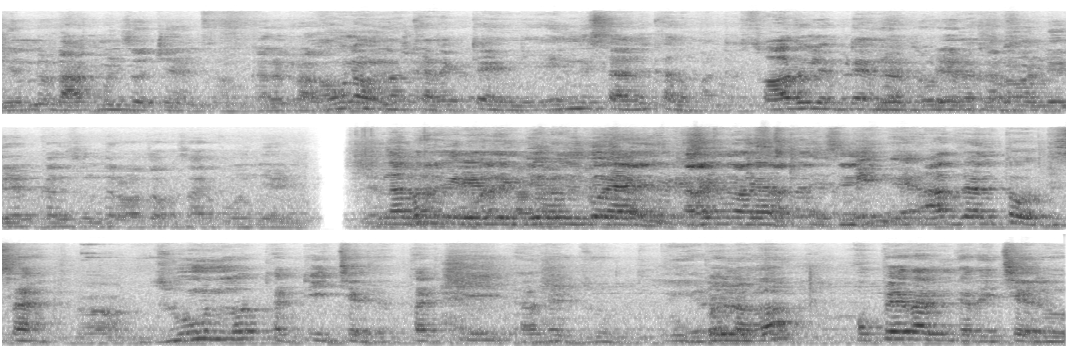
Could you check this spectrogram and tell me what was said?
ఎన్నో డాక్యుమెంట్స్ వచ్చాయండి కలెక్టర్ అవునవునా. కరెక్టే అండి ఎన్నిసార్లు కలమాట. సాధువులు ఎప్పుడైనా రేపు- కలవండి రేపు కలిసిన తర్వాత ఒకసారి ఫోన్ చేయండి. మీ- అదంతా వద్దు సార్. జూన్లో థర్టీ ఇచ్చారు. థర్టీ అదే జూన్. నెల ముప్పై తారీఖు కదా ఇచ్చారు.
